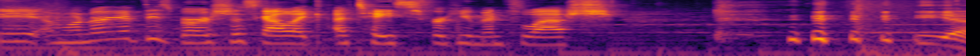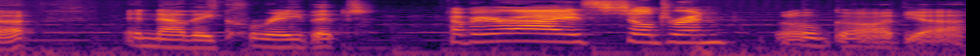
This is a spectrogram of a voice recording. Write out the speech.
See, I'm wondering if these birds just got like a taste for human flesh. yeah. And now they crave it. Cover your eyes, children. Oh god, yeah.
